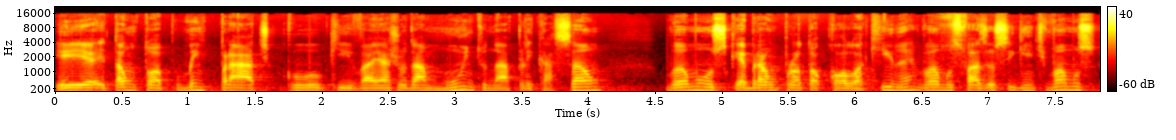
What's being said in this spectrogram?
está um tópico bem prático que vai ajudar muito na aplicação, vamos quebrar um protocolo aqui, né? Vamos fazer o seguinte, vamos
